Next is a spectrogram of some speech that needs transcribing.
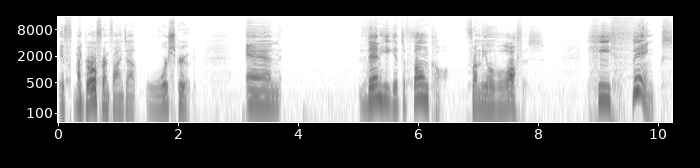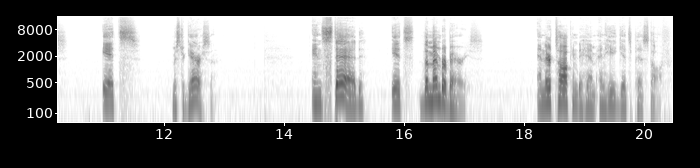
If my girlfriend finds out we're screwed. And then he gets a phone call from the oval office he thinks it's mr garrison instead it's the member berries and they're talking to him and he gets pissed off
